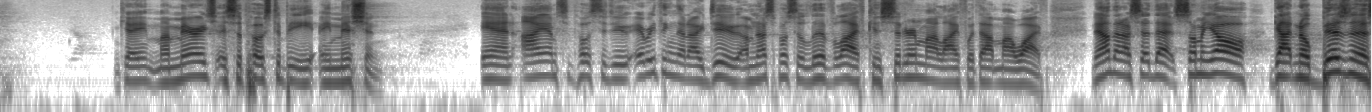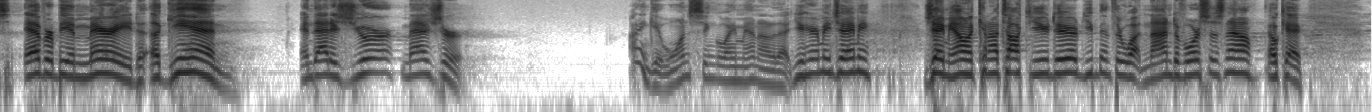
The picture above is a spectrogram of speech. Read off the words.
Okay? My marriage is supposed to be a mission. And I am supposed to do everything that I do. I'm not supposed to live life considering my life without my wife. Now that I said that, some of y'all got no business ever being married again. And that is your measure. I didn't get one single amen out of that. You hear me, Jamie? Jamie, can I talk to you, dude? You've been through what, nine divorces now? Okay.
